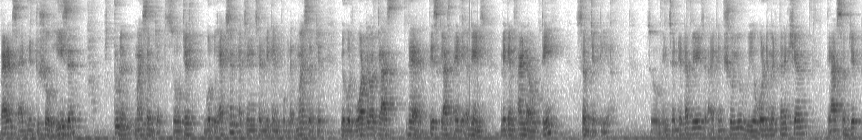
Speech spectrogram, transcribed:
parent side need to show he is a student my subject. So just go to action action inside we can put like my subject. Because whatever class there this class id against we can find out the subject here. So inside database i can show you we already made connection class subject.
